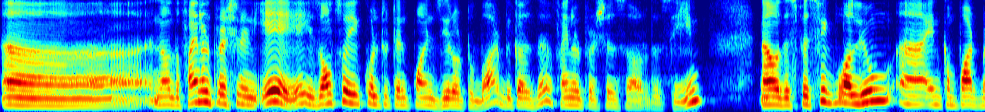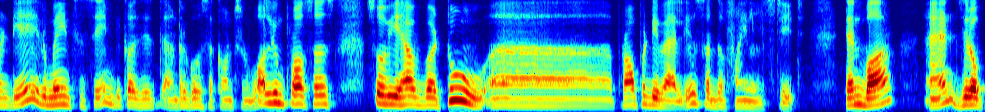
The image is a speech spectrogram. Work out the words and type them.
uh, now the final pressure in A is also equal to 10.02 bar because the final pressures are the same. Now, the specific volume uh, in compartment A remains the same because it undergoes a constant volume process. So, we have uh, two uh, property values at the final state 10 bar and 0,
